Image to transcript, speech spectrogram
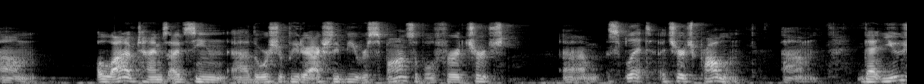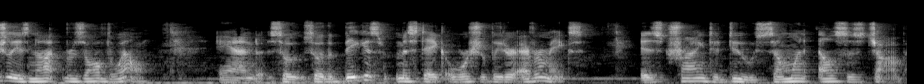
Um, a lot of times I've seen uh, the worship leader actually be responsible for a church um, split, a church problem um, that usually is not resolved well. And so, so the biggest mistake a worship leader ever makes is trying to do someone else's job.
